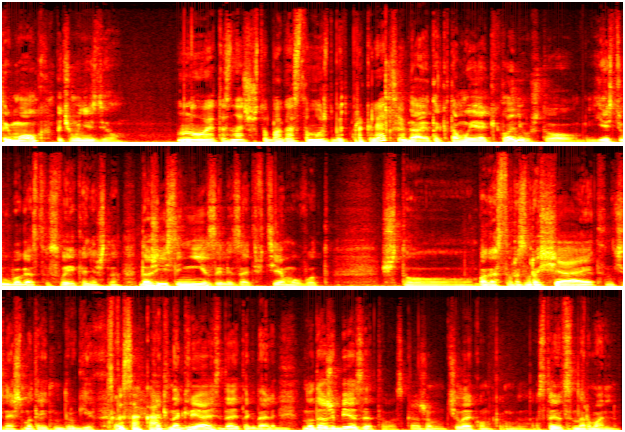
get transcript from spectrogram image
Ты мог, почему не сделал? Но это значит, что богатство может быть проклятием? Да, это к тому я и клоню, что есть у богатства свои, конечно. Даже если не залезать в тему вот что богатство развращает, начинаешь смотреть на других, как, как на грязь, да, и так далее. Но даже без этого, скажем, человек, он как бы остается нормальным.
